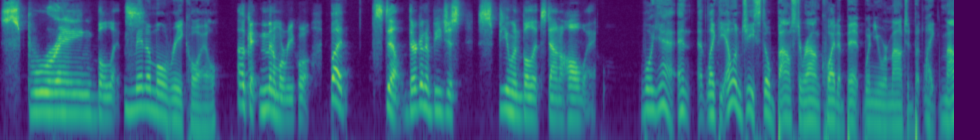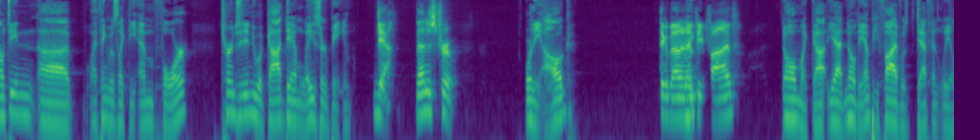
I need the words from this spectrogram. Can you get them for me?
spraying bullets. minimal recoil. okay, minimal recoil, but still, they're going to be just spewing bullets down a hallway. Well, yeah, and uh, like the LMG still bounced around quite a bit when you were mounted, but like mounting, uh, I think it was like the M4 turns it into a goddamn laser beam Yeah, that is true. or the AUG. Think about an Like- MP5. Oh my god, yeah, no, the MP5 was definitely a,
